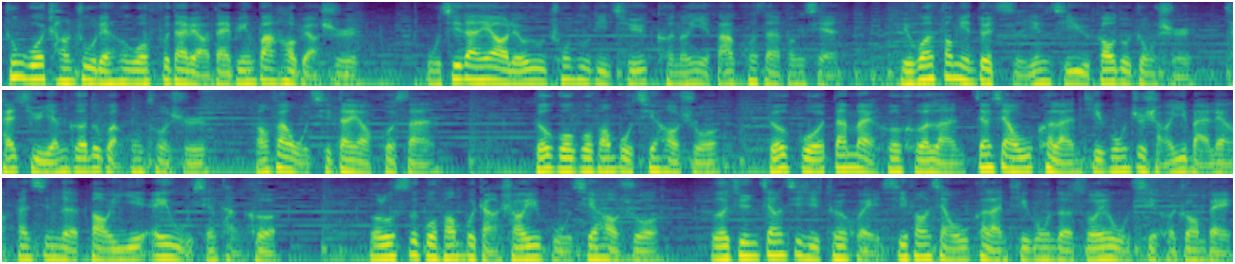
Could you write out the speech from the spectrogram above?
中国常驻联合国副代表戴兵八号表示，武器弹药流入冲突地区可能引发扩散风险，有关方面对此应给予高度重视，采取严格的管控措施，防范武器弹药扩散。德国国防部七号说，德国、丹麦和荷兰将向乌克兰提供至少一百辆翻新的豹一 A 五型坦克。俄罗斯国防部长绍伊古七号说，俄军将继续摧毁西方向乌克兰提供的所有武器和装备。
